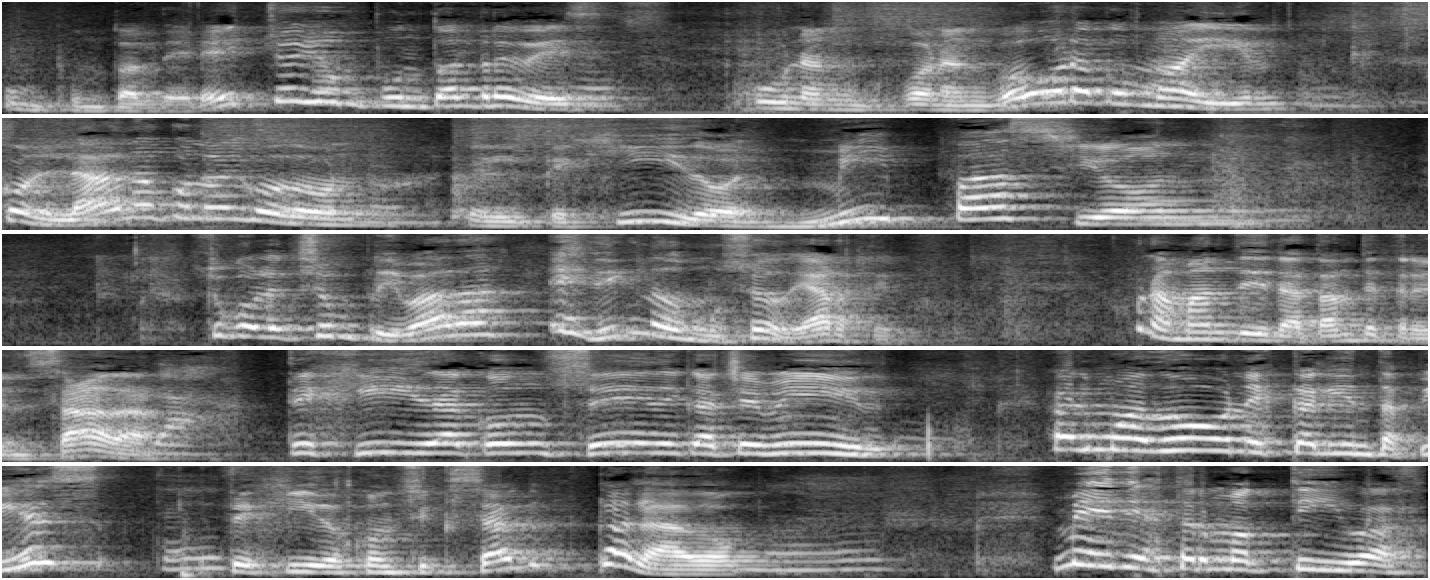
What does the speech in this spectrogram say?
Un punto al derecho y un punto al revés. Una con angora con maír. Con lana o con algodón. El tejido es mi pasión. Su colección privada es digna de un museo de arte. Una manta hidratante trenzada. Tejida con C de cachemir. Almohadones calientapiés. Tejidos con zigzag calado. Medias termoactivas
